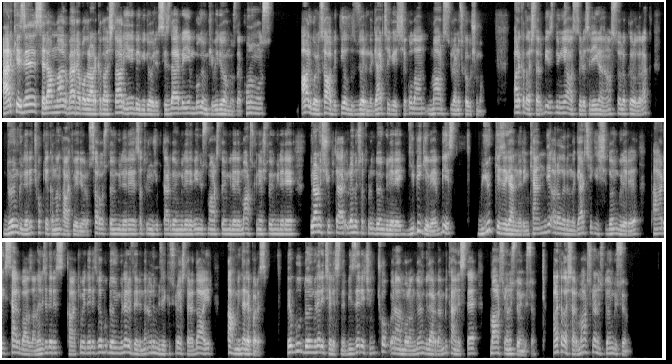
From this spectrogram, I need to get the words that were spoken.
Herkese selamlar, merhabalar arkadaşlar. Yeni bir video ile sizlerleyim. Bugünkü videomuzda konumuz Algol sabit yıldız üzerinde gerçekleşecek olan Mars-Uranüs kavuşumu. Arkadaşlar biz dünya astrolojisiyle ilgilenen astrologlar olarak döngüleri çok yakından takip ediyoruz. Saros döngüleri, Satürn-Jüpiter döngüleri, Venüs-Mars döngüleri, Mars-Güneş döngüleri, Uranüs-Jüpiter, Uranüs-Satürn döngüleri gibi gibi biz büyük gezegenlerin kendi aralarında gerçekleştiği döngüleri tarihsel bazı analiz ederiz, takip ederiz ve bu döngüler üzerinden önümüzdeki süreçlere dair tahminler yaparız. Ve bu döngüler içerisinde bizler için çok önemli olan döngülerden bir tanesi de Mars-Uranüs döngüsü. Arkadaşlar Mars-Uranüs döngüsü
